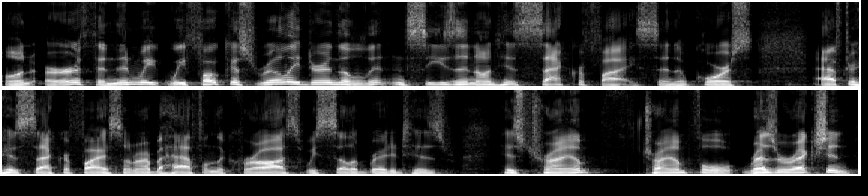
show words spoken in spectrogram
on earth. And then we, we focused really during the Lenten season on his sacrifice. And of course, after his sacrifice on our behalf on the cross, we celebrated his, his triumph, triumphal resurrection,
